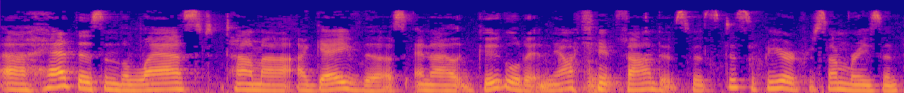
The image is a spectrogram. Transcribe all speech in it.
I, had this in the last time I, I, gave this, and I Googled it, and now I can't find it, so it's disappeared for some reason.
